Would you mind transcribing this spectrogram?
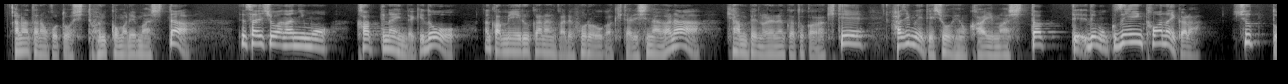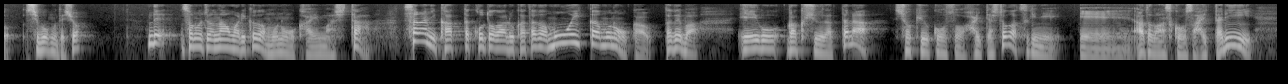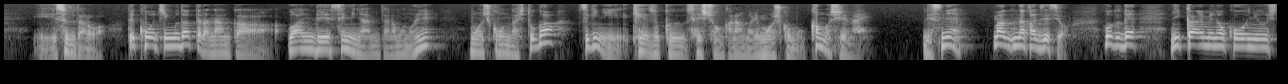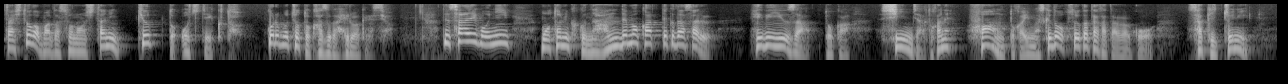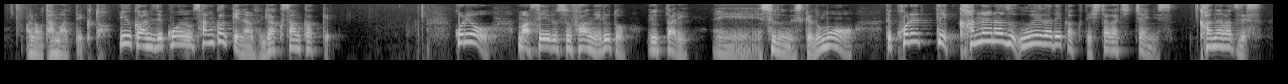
あなたのことを知って放り込まれました。で、最初は何も買ってないんだけど、なんかメールかなんかでフォローが来たりしながら、キャンペーンの連絡とかが来て、初めて商品を買いましたって、でも全員買わないから、シュッと絞むでしょで、そのうちの何割かが物を買いました。さらに買ったことがある方がもう一回物を買う。例えば、英語学習だったら、初級コースを入った人が次に、えー、アドバンスコース入ったり、えー、するだろう。で、コーチングだったらなんか、ワンデーセミナーみたいなものにね、申し込んだ人が次に継続セッションかなんかに申し込むかもしれないですね。まあ、な感じですよ。ということで、2回目の購入した人がまたその下にピュッと落ちていくと。これもちょっと数が減るわけですよ。で、最後に、もうとにかく何でも買ってくださるヘビーユーザーとか、信者とかね、ファンとか言いますけど、そういう方々がこう、先っちょにあの、溜まっていくという感じで、この三角形になるんです逆三角形。これを、まあ、セールスファネルと言ったり、えー、するんですけども、で、これって必ず上がでかくて下がちっちゃいんです。必ずです。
